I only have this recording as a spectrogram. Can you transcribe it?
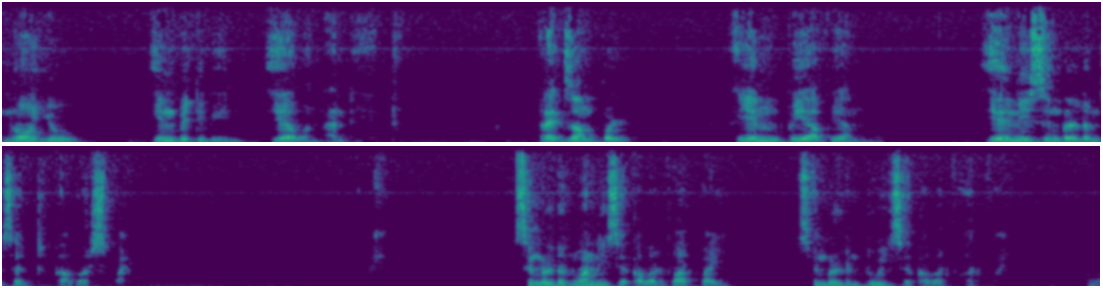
no u in between A1 and A2. For example, in P of n, any singleton set covers pi. Okay. Singleton 1 is a cover for pi, singleton 2 is a cover for 5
